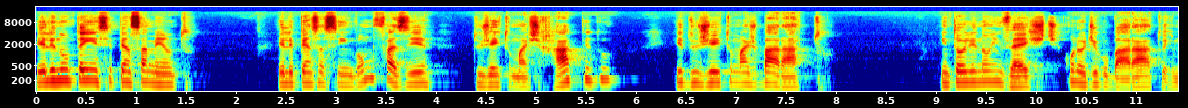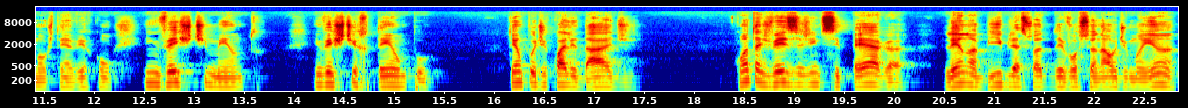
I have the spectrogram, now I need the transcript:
ele não tem esse pensamento ele pensa assim: vamos fazer do jeito mais rápido e do jeito mais barato. Então ele não investe. Quando eu digo barato, irmãos, tem a ver com investimento, investir tempo, tempo de qualidade. Quantas vezes a gente se pega lendo a Bíblia, a sua devocional de manhã,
